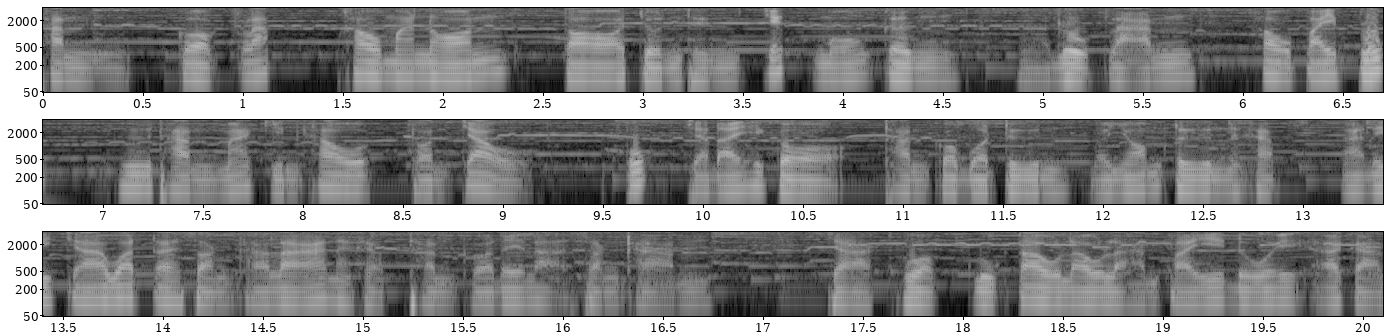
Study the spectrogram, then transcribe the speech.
ท่านก็กลับเข้ามานอนต่อจนถึงเจ็ดโมงเกิงอ่าลูกหลานเข้าไปปลุกคือท่านมากินข้าวตอนเจ้าปลุกจะได้ก็ท่านก็บ่ตื่นบ่ย้อมตื่นนะครับอานิจาวัตสังขารานะครับท่านก็ได้ละสังขาร จากพวกลูกเต้าเราหลานไปโดยอาการ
